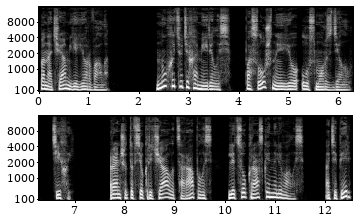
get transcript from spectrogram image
по ночам ее рвало. Ну, хоть утихомирилась. Послушно ее Лусмор сделал, тихой. Раньше-то все кричало, царапалось, лицо краской наливалось. А теперь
